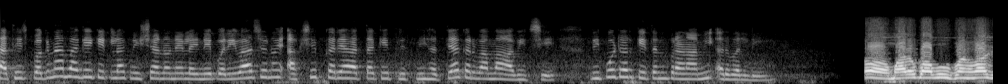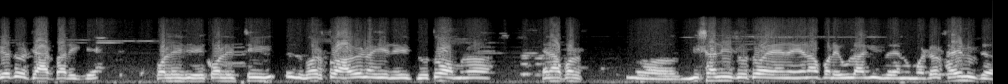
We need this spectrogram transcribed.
સાથે જ પગના ભાગે કેટલાક નિશાનોને લઈને પરિવારજનોએ આક્ષેપ કર્યા હતા કે પ્રીતની હત્યા કરવામાં આવી છે. રિપોર્ટર કેતન પ્રણામી અરવલ્લી. મારો બાબુ ભણવા ગયો હતો ચાર તારીખે. કોલેજ કોલેજથી વળતો આવ્યો નથી ને એ જોતો હમણાં એના પર નિશાની જોતો એને એના પર એવું લાગ્યું કે એનું મર્ડર થયેલું છે.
